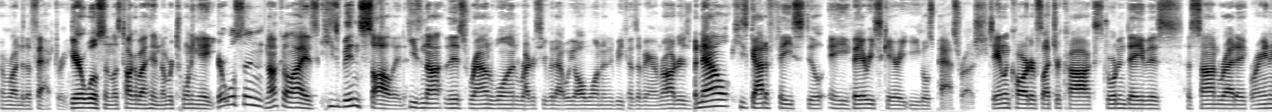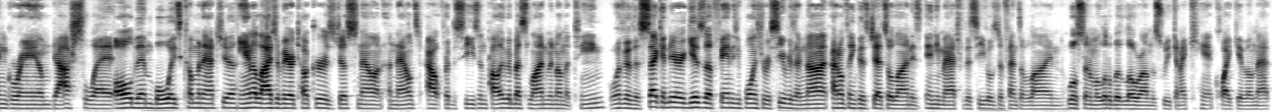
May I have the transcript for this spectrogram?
and run to the factory. Garrett Wilson, let's talk about him. Number 28. Garrett Wilson, not gonna lie, is he's been solid. He's not this round one wide receiver that we all wanted because of Aaron Rodgers, but now he's got to face still a very scary Eagles pass rush. Jalen Carter, Fletcher Cox, Jordan Davis, Haason Reddick, Brandon Graham, Josh Sweat, all them boys coming at you. And Alijah Vera-Tucker is just now announced out for the season, probably the best lineman on the team. Whether the secondary gives up fantasy points to receivers or not, I don't think this Jets O line is any match for this Eagles defensive line. Wilson, I'm a little bit lower on this week, and I can't quite give him that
